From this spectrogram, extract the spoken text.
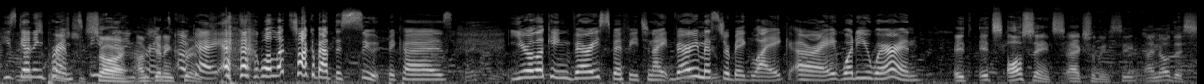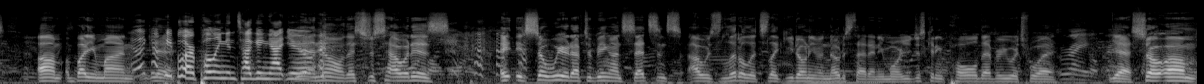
He's getting Next primped. question. He's Sorry, I'm getting primped. Okay. well, let's talk about this suit because you're looking very spiffy tonight, very Mr. Big like. All right. What are you wearing? it, it's All Saints actually. See, I know this. Um, a buddy of mine. I like yeah. how people are pulling and tugging at you. Yeah, no, that's just how it is. It, it's so weird after being on set since I was little. It's like you don't even notice that anymore. You're just getting pulled every which way. Right. right. Yeah. So um,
